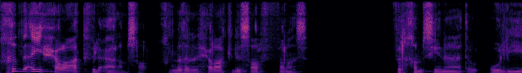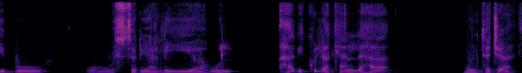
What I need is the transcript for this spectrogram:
خذ أي حراك في العالم صار. خذ مثلا الحراك اللي صار في فرنسا. في الخمسينات أوليبو والسرياليه وال... هذه كلها كان لها منتجات.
